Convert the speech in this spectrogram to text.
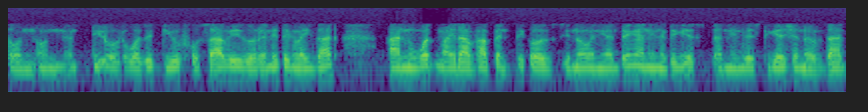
on on or was it due for service or anything like that? And what might have happened? Because you know when you're doing an investigation an investigation of that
